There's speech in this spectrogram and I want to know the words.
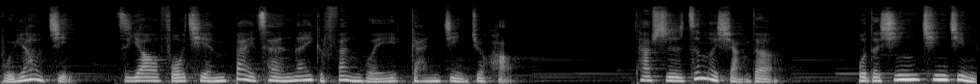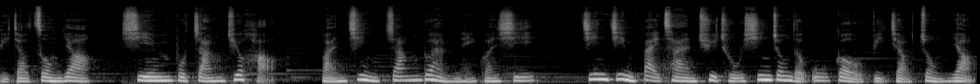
不要紧，只要佛前拜忏那一个范围干净就好。他是这么想的：我的心清净比较重要，心不脏就好，环境脏乱没关系。精进拜忏，去除心中的污垢比较重要。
